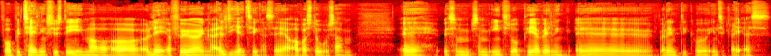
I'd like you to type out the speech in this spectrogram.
få betalingssystemer og, og lagerføring og alle de her ting og sager op at stå sammen, øh, som, som en stor pærevælling, øh, hvordan det kunne integreres.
